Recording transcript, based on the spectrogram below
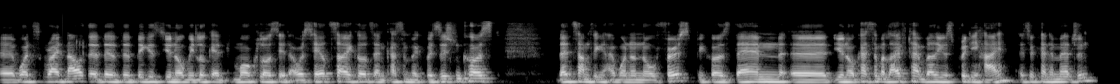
Uh, what's right now the, the the biggest? You know, we look at more closely at our sales cycles and customer acquisition cost. That's something I want to know first because then uh, you know customer lifetime value is pretty high, as you can imagine.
